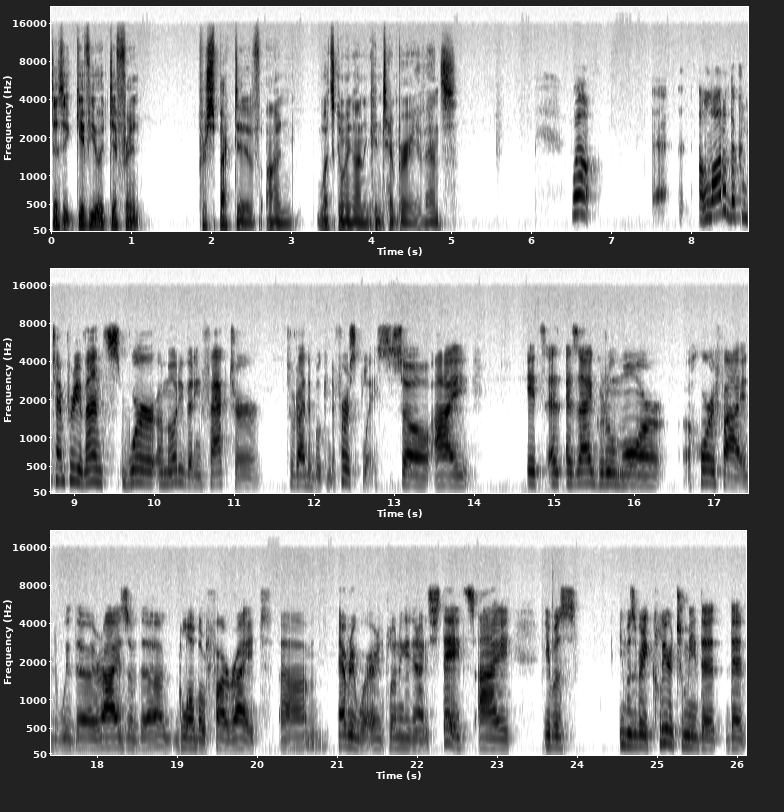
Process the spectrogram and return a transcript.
does it give you a different perspective on what's going on in contemporary events? Well, uh, a lot of the contemporary events were a motivating factor to write the book in the first place. So I it's as, as I grew more horrified with the rise of the global far right um, everywhere, including the United States, I it was it was very clear to me that that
